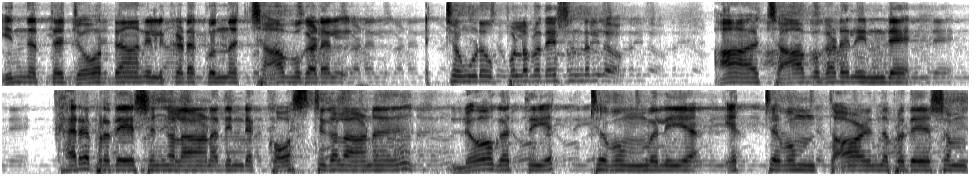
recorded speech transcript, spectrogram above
ഇന്നത്തെ ജോർഡാനിൽ കിടക്കുന്ന ചാവുകടൽ. ഏറ്റവും കൂടെ ഉപ്പുള്ള പ്രദേശം ഉണ്ടല്ലോ. ആ ചാവുകടലിന്റെ കരപ്രദേശങ്ങളാണ് അതിന്റെ കോസ്റ്റുകളാണ്. ലോകത്ത് ഏറ്റവും വലിയ ഏറ്റവും താഴ്ന്ന പ്രദേശം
